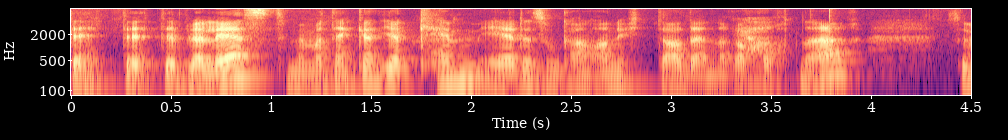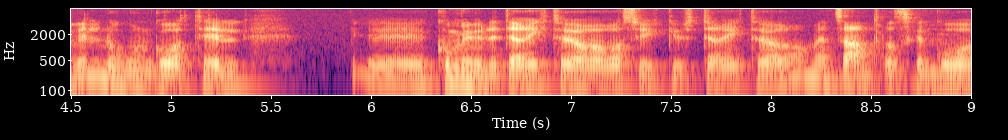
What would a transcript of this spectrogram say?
det, dette blir lest. Vi må tenke at ja, hvem er det som kan ha nytte av denne rapporten her? Så vil noen gå til eh, kommunedirektører og sykehusdirektører, mens andre skal gå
